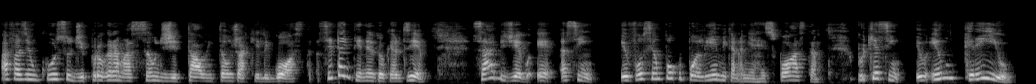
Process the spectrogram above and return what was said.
a fazer um curso de programação digital, então, já que ele gosta? Você está entendendo o que eu quero dizer? Sabe, Diego, é, assim, eu vou ser um pouco polêmica na minha resposta, porque, assim, eu, eu não creio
